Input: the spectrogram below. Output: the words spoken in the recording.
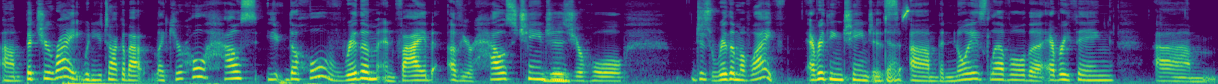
Um, but you're right when you talk about like your whole house, you, the whole rhythm and vibe of your house changes. Mm-hmm. Your whole just rhythm of life, everything changes. Um, the noise level, the everything, um,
